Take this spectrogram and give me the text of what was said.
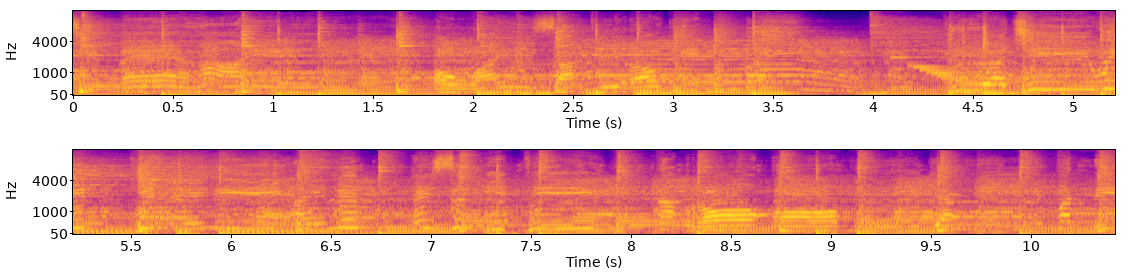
ที่แม่ให้ เอาไว้สั่งที่เราคิด เพื่อชีวิตคิดให้ดีให้ลึกให้ซึ้งอีกทีนั่งรองอมืออย่างนี้มันดี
